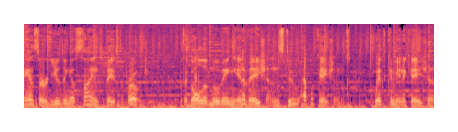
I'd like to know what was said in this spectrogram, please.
answered using a science based approach with the goal of moving innovations to applications with communication.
